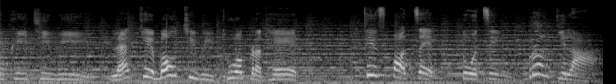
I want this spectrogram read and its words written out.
IPTV และเคเบิลทีวีทั่วประเทศ T Sports 7 ตัวจริงเรื่องกีฬา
